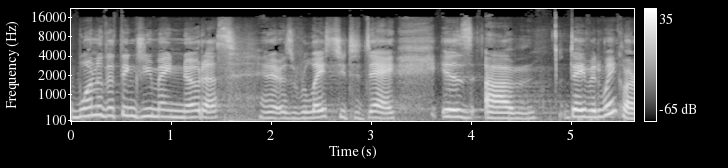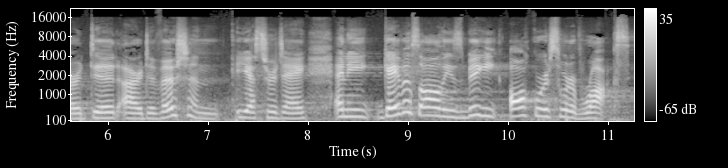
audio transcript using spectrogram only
one of the things you may notice, and it relates to today, is um, David Winkler did our devotion yesterday, and he gave us all these big, awkward sort of rocks.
